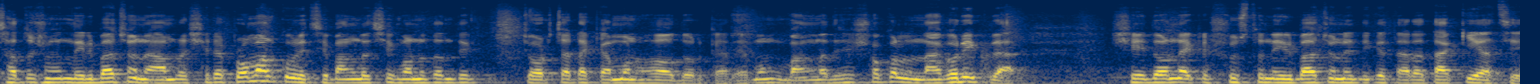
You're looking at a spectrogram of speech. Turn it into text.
ছাত্র সংঘ নির্বাচনে আমরা সেটা প্রমাণ করেছি বাংলাদেশের গণতান্ত্রিক চর্চাটা কেমন হওয়া দরকার এবং বাংলাদেশের সকল নাগরিকরা সেই ধরনের একটা সুস্থ নির্বাচনের দিকে তারা তাকিয়ে আছে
